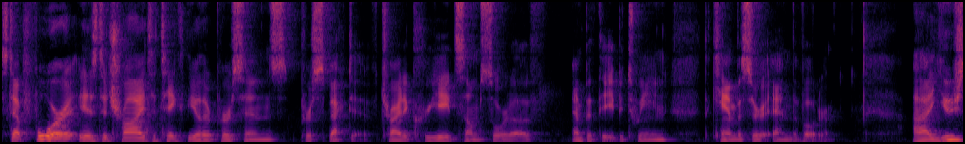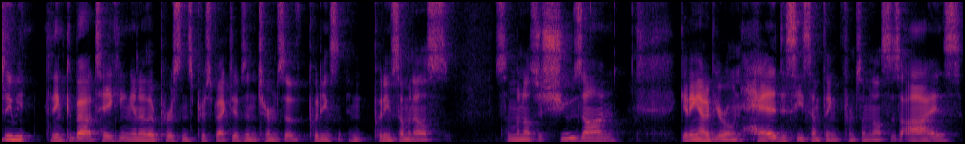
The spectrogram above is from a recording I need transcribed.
Step four is to try to take the other person's perspective, try to create some sort of empathy between the canvasser and the voter. Uh, usually, we think about taking another person's perspectives in terms of putting putting someone else someone else's shoes on, getting out of your own head to see something from someone else's eyes.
